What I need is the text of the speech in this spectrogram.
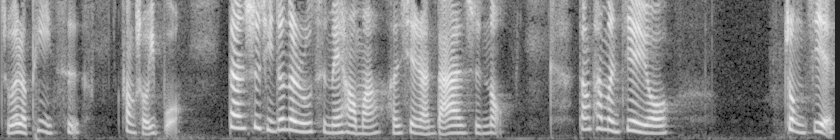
只为了拼一次放手一搏。但事情真的如此美好吗？很显然，答案是 no。当他们借由中介，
